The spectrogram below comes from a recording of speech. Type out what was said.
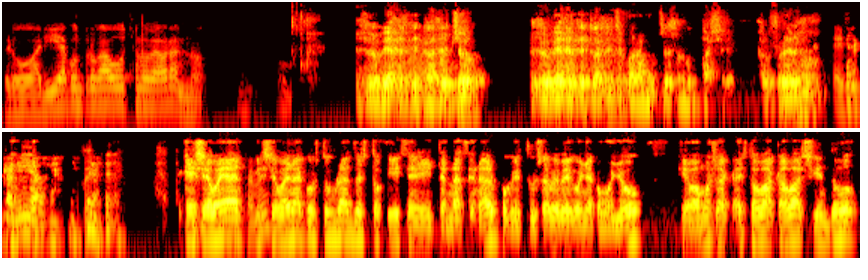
pero allí a controlado ocho o nueve horas, no. Esos viajes que tú has hecho, esos viajes que tú has hecho para muchos son un paseo. Alfredo. Cercanía. Que se vayan, que se vayan acostumbrando a esto que dice internacional, porque tú sabes, Begoña, como yo, que vamos a, esto va a acabar siendo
